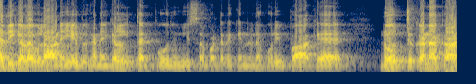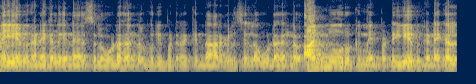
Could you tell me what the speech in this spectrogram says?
அதிக அளவிலான ஏவுகணைகள் தற்போது வீசப்பட்டிருக்கின்றன. குறிப்பாக நூற்றுக்கணக்கான ஏவுகணைகள் என சில ஊடகங்கள் குறிப்பிட்டிருக்கின்றார்கள். சில ஊடகங்கள் அஞ்சூறுக்கும் மேற்பட்ட ஏவுகணைகள்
